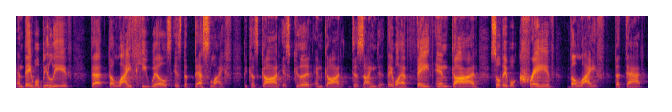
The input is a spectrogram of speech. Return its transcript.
And they will believe that the life he wills is the best life because God is good and God designed it. They will have faith in God, so they will crave the life that that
